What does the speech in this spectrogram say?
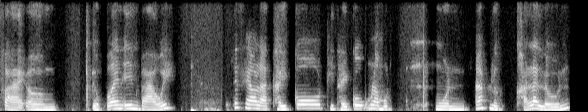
phải um, kiểu blend in vào ấy. Tiếp theo là thầy cô thì thầy cô cũng là một nguồn áp lực khá là lớn.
